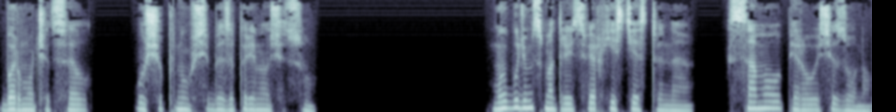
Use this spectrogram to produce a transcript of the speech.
Бормочет Сел, ущипнув себя за переносицу. Мы будем смотреть сверхъестественное с самого первого сезона.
